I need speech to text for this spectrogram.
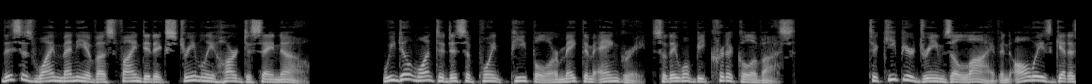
This is why many of us find it extremely hard to say no. We don't want to disappoint people or make them angry, so they won't be critical of us. To keep your dreams alive and always get a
